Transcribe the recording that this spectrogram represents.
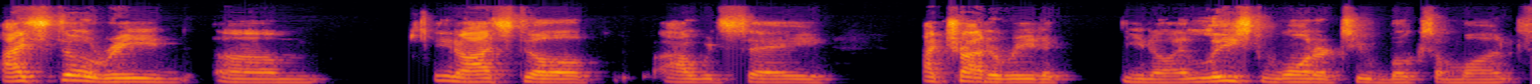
I still read. Um, you know, I still I would say I try to read a you know at least one or two books a month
